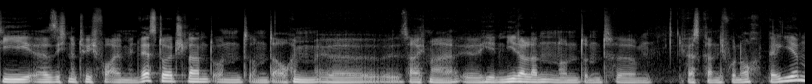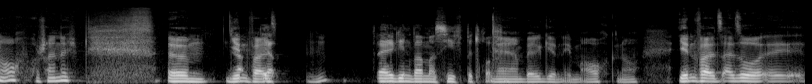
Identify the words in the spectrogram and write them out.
die äh, sich natürlich vor allem in Westdeutschland und, und auch im, äh, sag ich mal, äh, hier in den Niederlanden und, und ähm, ich weiß gar nicht wo noch, Belgien auch wahrscheinlich. Ähm, jedenfalls. Ja, ja. Mhm. Belgien war massiv betroffen. Ja, Belgien eben auch, genau. Jedenfalls, also äh,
